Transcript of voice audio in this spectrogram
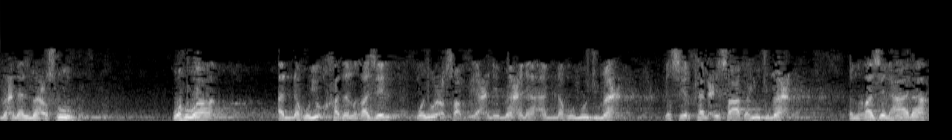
معنى المعصوب. وهو أنه يؤخذ الغزل ويعصب. يعني معنى أنه يجمع. يصير كالعصابة يجمع الغزل هذا.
